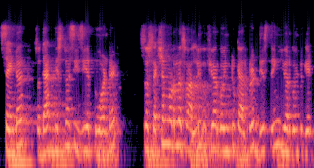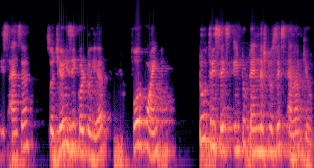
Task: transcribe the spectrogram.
center. So that distance is here 200 so section modulus value if you are going to calculate this thing you are going to get this answer. So z is equal to here 4.236 into 10 to 6 mm cube.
